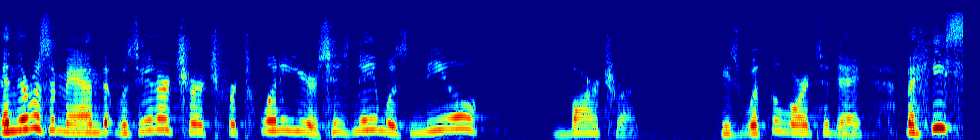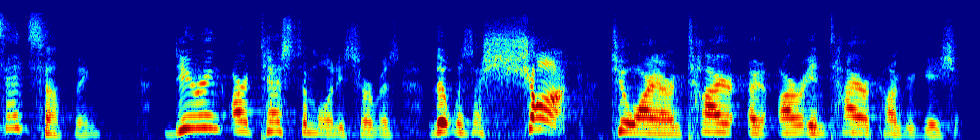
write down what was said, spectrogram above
And there was a man that was in our church for 20 years. His name was Neil Bartrug. He's with the Lord today. But he said something during our testimony service that was a shock to our entire, uh, our entire congregation.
